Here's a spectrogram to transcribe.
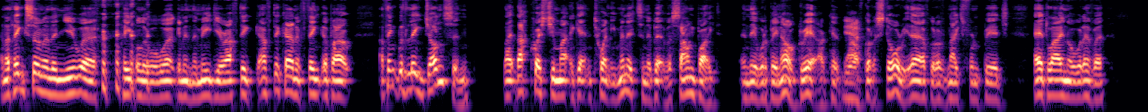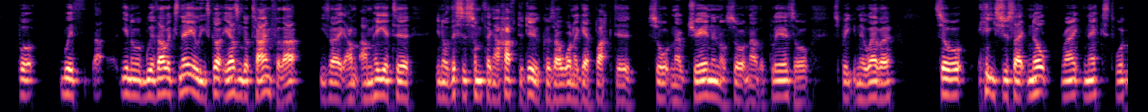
and I think some of the newer people who were working in the media have to have to kind of think about. I think with Lee Johnson, like that question might have gotten twenty minutes and a bit of a soundbite and they would have been, oh, great, I could, yeah. I've got a story there, I've got a nice front page headline or whatever. But with uh, you know, with Alex Neil, he's got he hasn't got time for that. He's like, I'm I'm here to, you know, this is something I have to do because I want to get back to sorting out training or sorting out the players or speaking to whoever. So he's just like, nope, right, next, what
